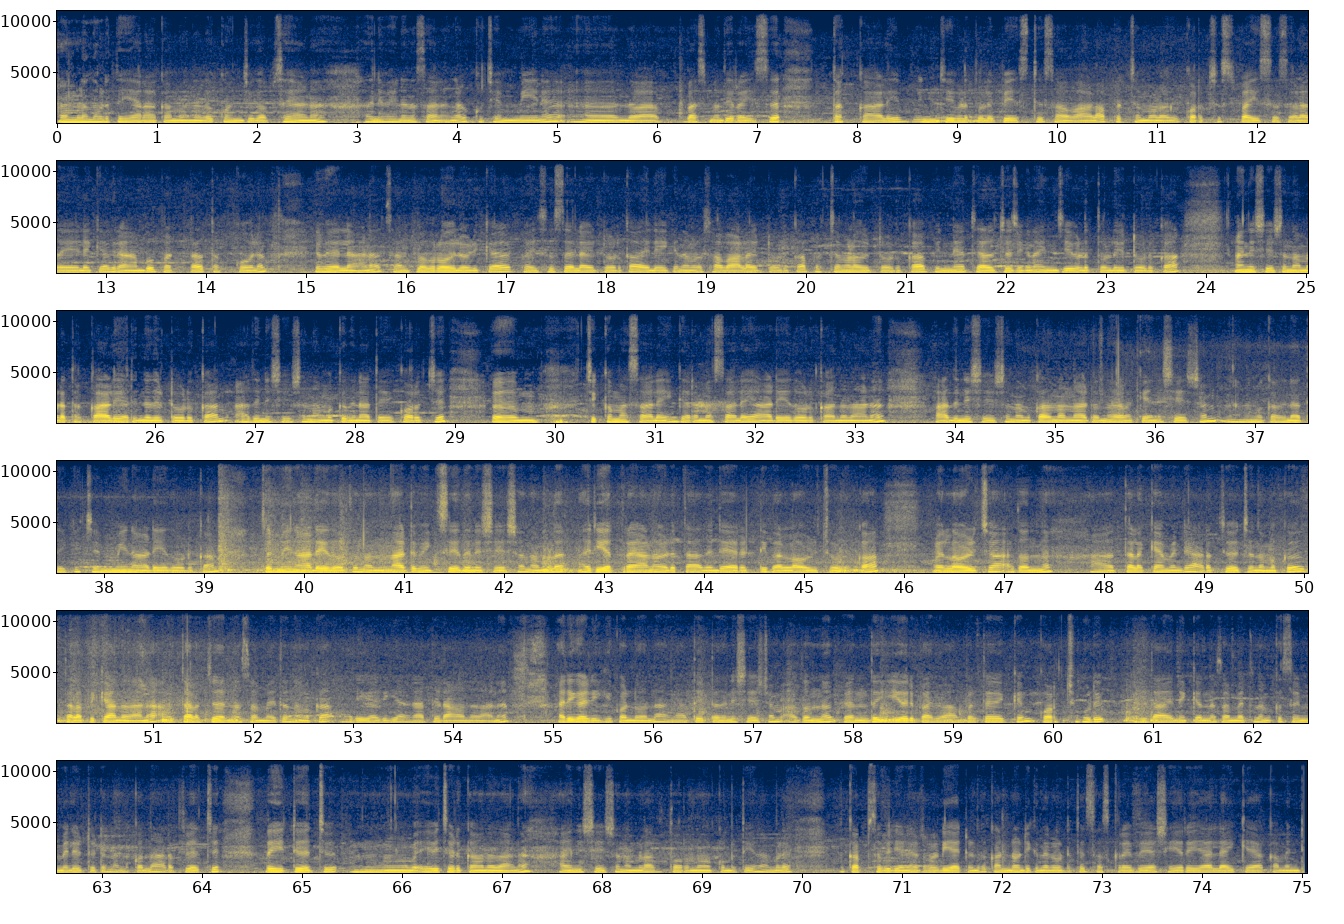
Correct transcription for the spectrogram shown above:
നമ്മളിന്നിവിടെ തയ്യാറാക്കാൻ പോകുന്നത് കൊഞ്ച് കപ്സയാണ് അതിന് വേണ്ടുന്ന സാധനങ്ങൾ ചെമ്മീൻ എന്താ ബസ്മതി റൈസ് തക്കാളി ഇഞ്ചി വെളുത്തുള്ളി പേസ്റ്റ് സവാള പച്ചമുളക് കുറച്ച് സ്പൈസസ് അത് ഏലക്ക ഗ്രാമ്പ് പട്ട തക്കോലം ഇവയെല്ലാമാണ്. സൺഫ്ലവർ ഓയിൽ ഒഴിക്കുക സ്പൈസസ് എല്ലാം ഇട്ട് കൊടുക്കുക. അതിലേക്ക് നമ്മൾ സവാള ഇട്ട് കൊടുക്കുക പച്ചമുളക് ഇട്ട് കൊടുക്കുക. പിന്നെ ചതച്ച് വെച്ചിരിക്കുന്ന ഇഞ്ചി വെളുത്തുള്ളി ഇട്ട് കൊടുക്കുക. അതിനുശേഷം നമ്മുടെ തക്കാളി അരിഞ്ഞത് ഇട്ട് കൊടുക്കാം അതിനുശേഷം നമുക്ക് ഇതിനകത്തേക്ക് കുറച്ച് ചിക്കൻ മസാലയും ഗരം മസാലയും ആഡ് ചെയ്ത് കൊടുക്കാവുന്നതാണ്. അതിനുശേഷം നമുക്കത് നന്നായിട്ടൊന്ന് ഇളക്കിയതിന് ശേഷം നമുക്കതിനകത്തേക്ക് ചെമ്മീൻ ആഡ് ചെയ്ത് കൊടുക്കാം. ചെമ്മീൻ ആഡ് ചെയ്ത് കൊടുത്ത് നന്നായിട്ട് മിക്സ് ചെയ്തതിന് ശേഷം നമ്മൾ അരി എത്രയാണോ എടുത്താൽ അതിന്റെ ഇരട്ടി വെള്ളം ഒഴിച്ചു കൊടുക്കുക വെള്ളം ഒഴിച്ച് അതൊന്ന് തിളയ്ക്കാൻ വേണ്ടി അടച്ചു വെച്ച് നമുക്ക് തിളപ്പിക്കാവുന്നതാണ്. അത് തിളച്ച് വരുന്ന സമയത്ത് നമുക്ക് അരി കഴുകി അതിനകത്ത് ഇടാവുന്നതാണ്. അരി കഴുകി കൊണ്ടുവന്ന് അതിനകത്ത് ഇട്ടതിന് ശേഷം അതൊന്ന് വെന്ത് ഈ ഒരു പരുവാകുമ്പോഴത്തേക്കും കുറച്ചുകൂടി ഇതായി നിൽക്കുന്ന സമയത്ത് നമുക്ക് സിമ്മിലിട്ടിട്ട് നമുക്കൊന്ന് അടച്ച് വെച്ച് വെയിറ്റ് വെച്ച് വേവിച്ചെടുക്കാവുന്നതാണ്. അതിന് ശേഷം നമ്മൾ അത് തുറന്ന് നോക്കുമ്പോഴത്തേക്കും നമ്മുടെ കപ്സ ബിരിയാണി റെഡി ആയിട്ടുണ്ട്. കണ്ടുകൊണ്ടിരിക്കുന്ന കൂട്ടത്തിൽ സബ്സ്ക്രൈബ് ചെയ്യുക ഷെയർ ചെയ്യുക ലൈക്ക് ചെയ്യുക കമന്റ്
